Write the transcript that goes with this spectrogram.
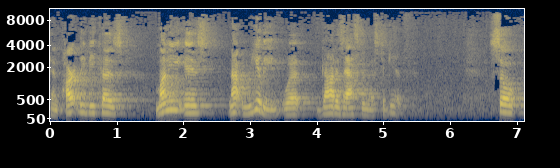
and partly because money is not really what God is asking us to give. So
